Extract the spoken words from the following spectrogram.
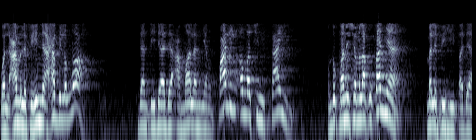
Wal amal fihinna ahabillallah. Dan tidak ada amalan yang paling Allah cintai untuk manusia melakukannya melebihi pada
